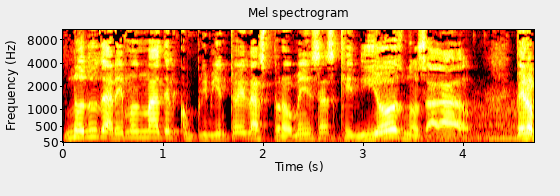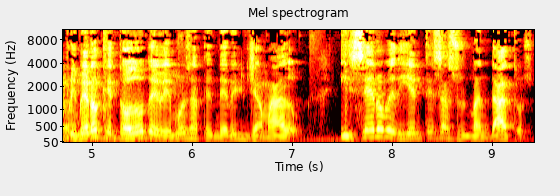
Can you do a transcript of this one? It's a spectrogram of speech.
no dudaremos más del cumplimiento de las promesas que Dios nos ha dado. Pero primero que todo debemos atender el llamado y ser obedientes a sus mandatos.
